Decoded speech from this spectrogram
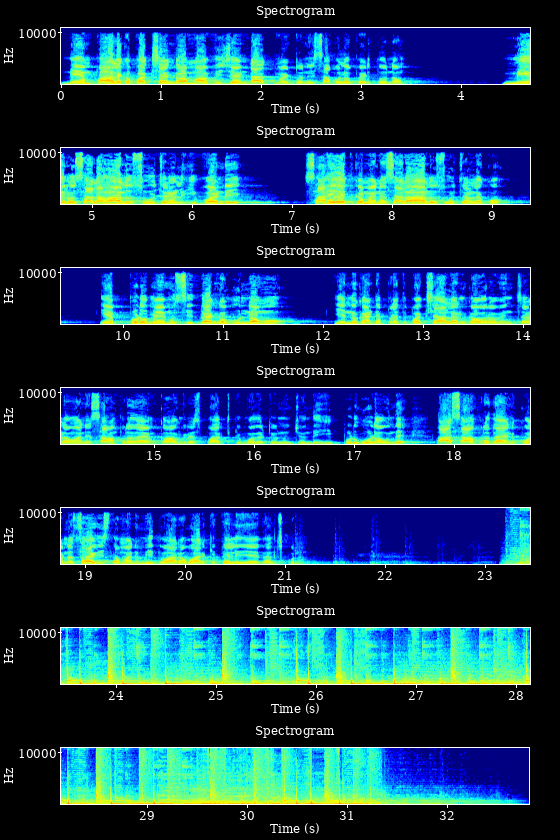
మేం పాలకపక్షంగా మా విజన్ డాక్యుమెంట్ని సభలో పెడుతున్నాం. మీరు సలహాలు సూచనలు ఇవ్వండి. సహేతుకమైన సలహాలు సూచనలకు ఎప్పుడు మేము సిద్ధంగా ఉన్నాము. ఎందుకంటే ప్రతిపక్షాలను గౌరవించడం అనే సాంప్రదాయం కాంగ్రెస్ పార్టీకి మొదటి నుంచి ఉంది ఇప్పుడు కూడా ఉంది. ఆ సాంప్రదాయాన్ని కొనసాగిస్తామని మీ ద్వారా వారికి తెలియజేయదలుచుకున్నాను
